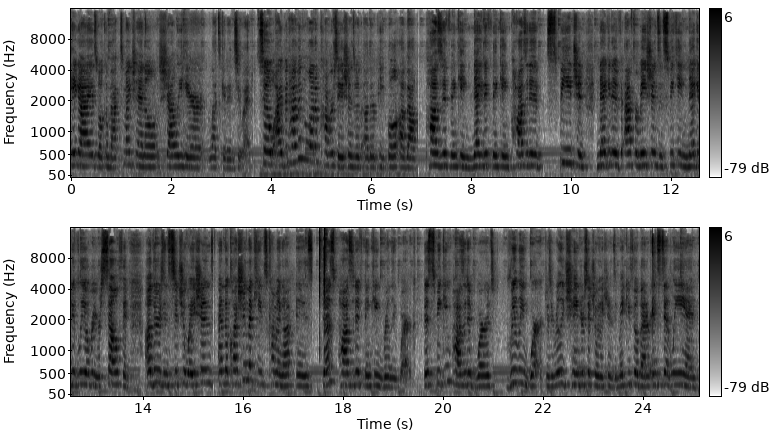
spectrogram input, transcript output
Hey guys, welcome back to my channel. Shally here. Let's get into it. So, I've been having a lot of conversations with other people about positive thinking, negative thinking, positive speech, and negative affirmations, and speaking negatively over yourself and others in situations. And the question that keeps coming up is Does positive thinking really work? Does speaking positive words really work? Does it really change your situations and make you feel better instantly and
